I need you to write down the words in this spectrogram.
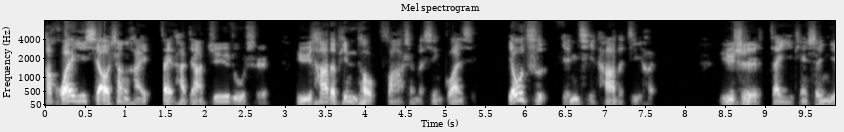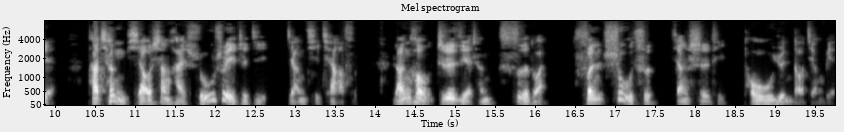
他怀疑小上海在他家居住时与他的姘头发生了性关系，由此引起他的记恨。于是，在一天深夜，他趁小上海熟睡之际。将其掐死，然后肢解成四段，分数次将尸体偷运到江边。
